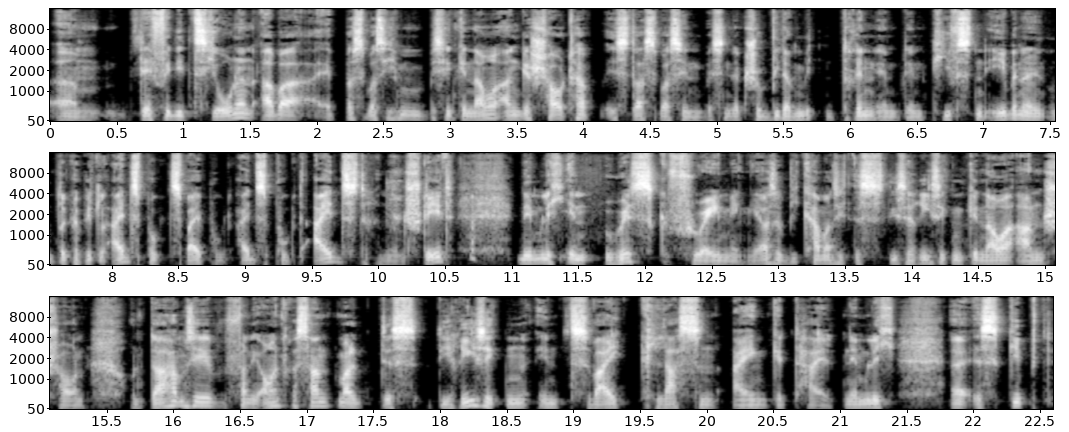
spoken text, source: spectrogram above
ähm, Definitionen, aber etwas, was ich mir ein bisschen genauer angeschaut habe, ist das, was in, wir sind jetzt schon wieder mittendrin in den tiefsten Ebenen in Unterkapitel 1.2.1.1 drinnen steht, nämlich in Risk Framing. Ja, also wie kann man sich das, diese Risiken genauer anschauen? Und da haben sie, fand ich auch interessant, mal das, die Risiken in zwei Klassen eingeteilt, nämlich äh, es gibt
